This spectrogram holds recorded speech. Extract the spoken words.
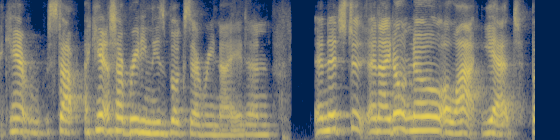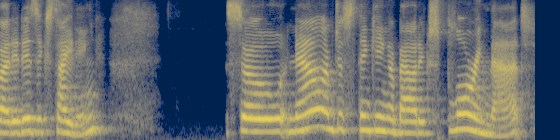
I can't stop I can't stop reading these books every night and and it's just and I don't know a lot yet, but it is exciting so now I'm just thinking about exploring that.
